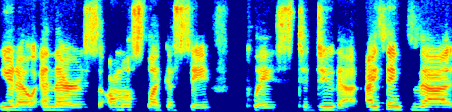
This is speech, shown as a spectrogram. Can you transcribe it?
you know, and there's almost like a safe place to do that. I think that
